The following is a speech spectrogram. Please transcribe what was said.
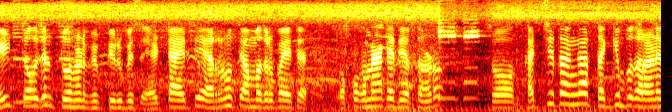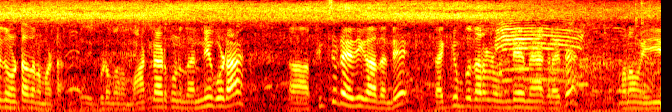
Eight thousand two hundred fifty rupees ఎట్ట అయితే ఎర్రనూతి అమ్మది రూపాయలు అయితే ఒక్కొక్క మేక అయితే చెప్తున్నాడు. సో ఖచ్చితంగా తగ్గింపు ధర అనేది ఉంటుందన్నమాట. ఇప్పుడు మనం మాట్లాడుకున్నది అన్నీ కూడా ఫిక్స్డ్ అది కాదండి. తగ్గింపు ధరలు ఉండే మేకలు అయితే మనం ఈ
